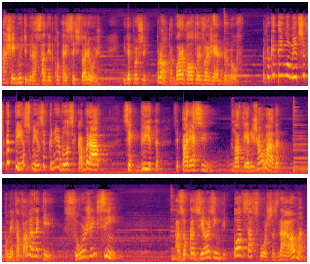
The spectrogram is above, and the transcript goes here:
Achei muito engraçado ele contar essa história hoje. E depois falei, pronto, agora volta ao evangelho de novo. É porque tem momentos que você fica tenso mesmo, você fica nervoso, você fica bravo, você grita, você parece uma fera enjaulada. Como ele está falando aqui, surgem sim as ocasiões em que todas as forças da alma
